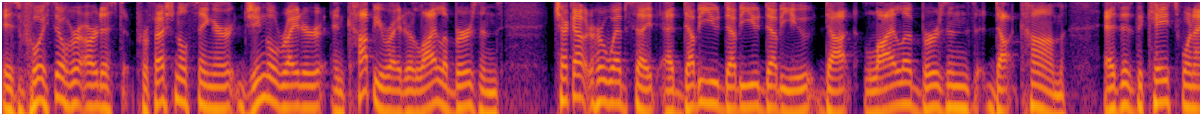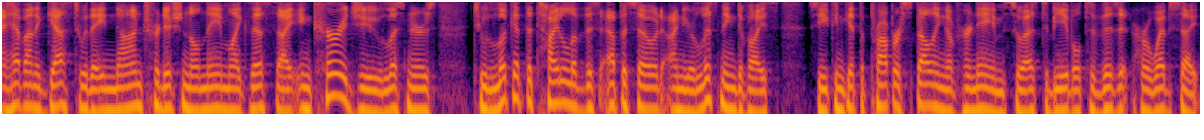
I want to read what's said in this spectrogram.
is voiceover artist, professional singer, jingle writer, and copywriter Lila Berzins. Check out her website at www.lilaberzins.com. As is the case when I have on a guest with a non traditional name like this, I encourage you, listeners, to look at the title of this episode on your listening device so you can get the proper spelling of her name so as to be able to visit her website.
